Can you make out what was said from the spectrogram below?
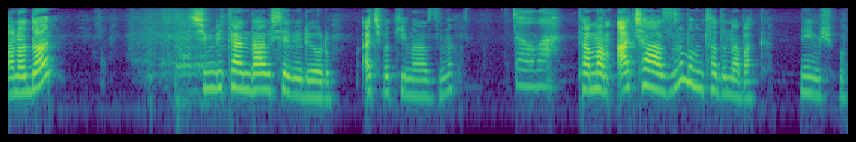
Bana dön. Şimdi bir tane daha bir şey veriyorum. Aç bakayım ağzını. Dava. Tamam aç ağzını bunun tadına bak. Neymiş bu?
